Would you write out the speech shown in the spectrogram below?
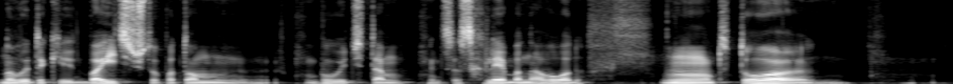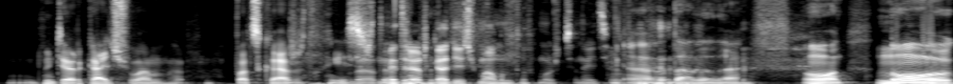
но вы такие боитесь, что потом будете там с хлеба на воду, вот, то Дмитрий Аркадьевич вам подскажет. Если да, Дмитрий Аркадьевич Мамонтов можете найти. А, да, да, да. Вот. Ну,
